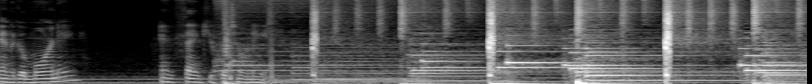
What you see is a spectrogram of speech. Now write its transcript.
and a good morning. And thank you for tuning in. Thank you.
